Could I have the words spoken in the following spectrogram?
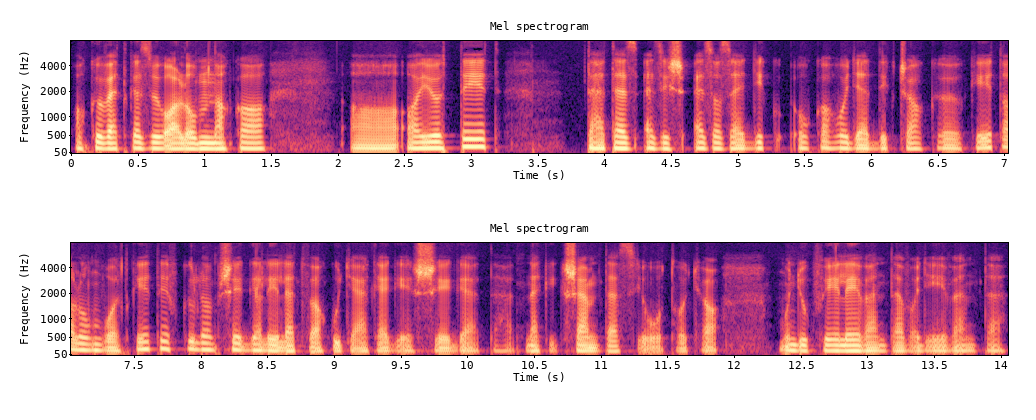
a következő alomnak a, a, a jöttét, tehát ez, ez is ez az egyik oka, hogy eddig csak két alom volt két év különbséggel, illetve a kutyák egészsége, tehát nekik sem tesz jót, hogyha mondjuk fél évente vagy évente.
